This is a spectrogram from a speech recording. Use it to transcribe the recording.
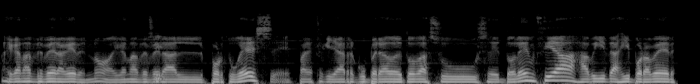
Hay ganas de ver a Guedes, ¿no? Hay ganas de Sí. ver al portugués. eh, parece que ya ha recuperado de todas sus eh, dolencias, habidas y por haber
